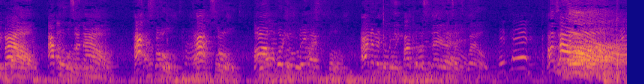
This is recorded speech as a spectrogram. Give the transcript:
we bow, apples are now, hats fold, hats fold, hard bushel beats, and a little heap up the stairs as well. Hip hip! Huzzah!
